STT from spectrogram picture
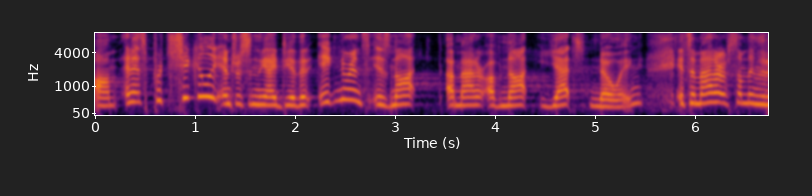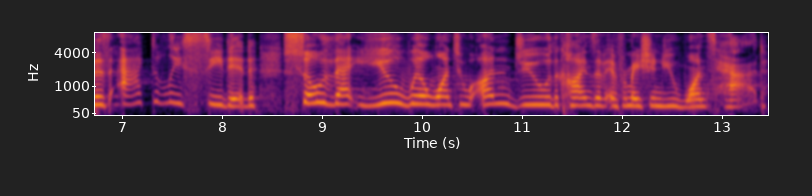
Um, and it's particularly interesting in the idea that ignorance is not a matter of not yet knowing. It's a matter of something that is actively seeded so that you will want to undo the kinds of information you once had.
